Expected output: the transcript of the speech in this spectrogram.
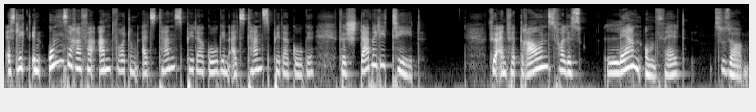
Es liegt in unserer Verantwortung als Tanzpädagogin, als Tanzpädagoge für Stabilität, für ein vertrauensvolles Lernumfeld zu sorgen,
